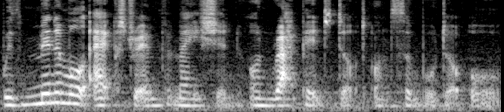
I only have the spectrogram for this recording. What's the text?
with minimal extra information on rapid.ensembl.org.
